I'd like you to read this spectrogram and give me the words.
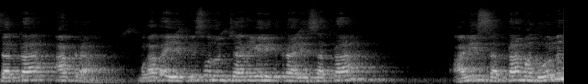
सतरा अकरा. मग आता एकवीस मधून चार गेले किती राहिले? सतरा. आणि सतरा मधून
